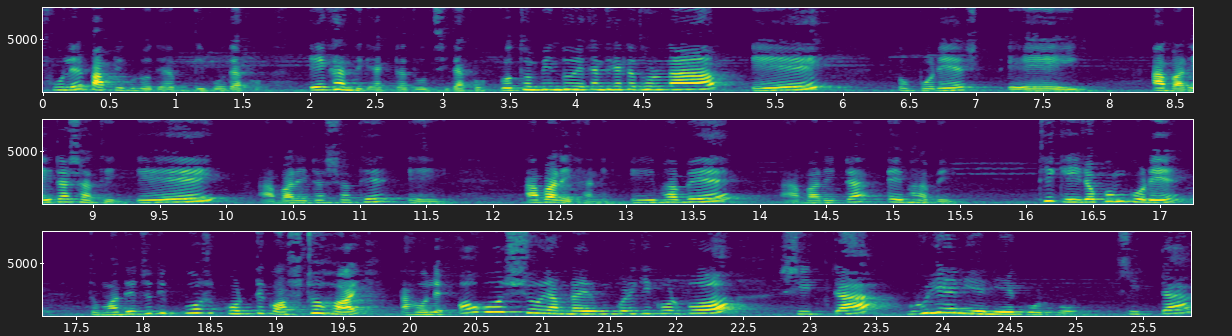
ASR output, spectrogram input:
ফুলের পাপড়িগুলো দিব। দেখো, এখান থেকে একটা তুলছি। দেখো, প্রথম বিন্দু এখান থেকে একটা ধরলাম। এই উপরে এই। আবার এটার সাথে এই, আবার এটার সাথে এই। আবার এখানে। এইভাবে আবার এটা এভাবে। ঠিক এইরকম করে তোমাদের যদি করতে কষ্ট হয়, তাহলে অবশ্যই আমরা এরকম করে কি করব? শীতটা ঘুরিয়ে নিয়ে নিয়ে করব। শীতটা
